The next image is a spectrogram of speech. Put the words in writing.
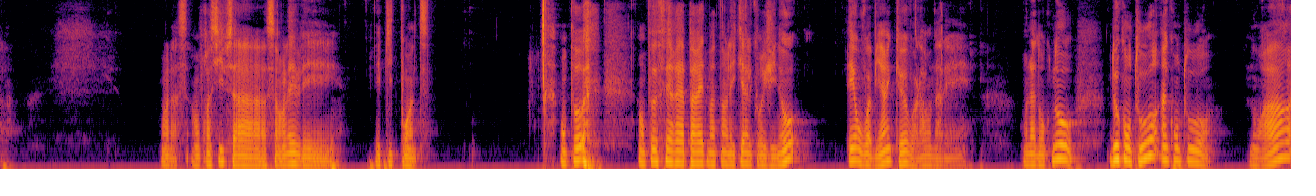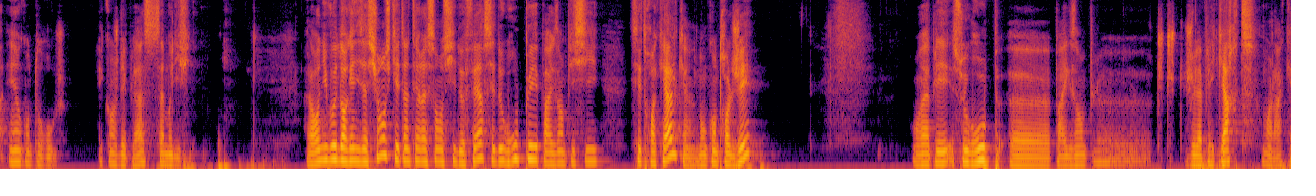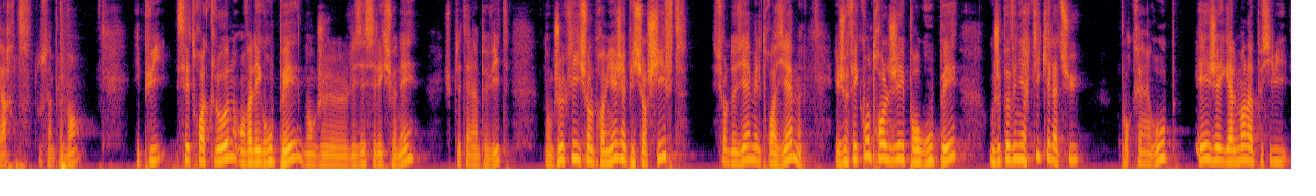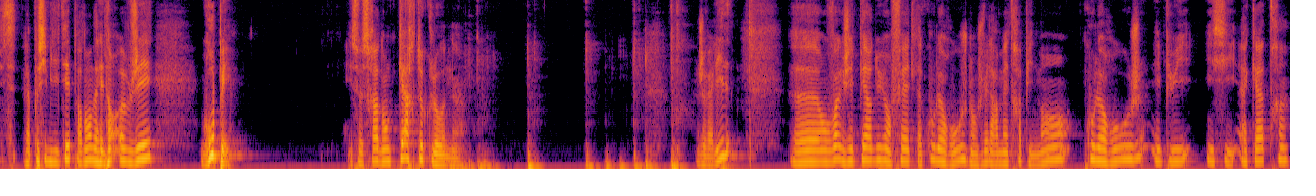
Voilà, en principe, ça, ça enlève les, petites pointes. On peut, on peut faire réapparaître maintenant les calques originaux, et on voit bien que voilà, on a on a donc nos deux contours, un contour noir et un contour rouge. Et quand je déplace, ça modifie. Alors au niveau de l'organisation, ce qui est intéressant aussi de faire, c'est de grouper par exemple ici ces trois calques, donc CTRL G. On va appeler ce groupe, euh, par exemple, euh, je vais l'appeler carte, voilà, carte, tout simplement. Et puis ces trois clones, on va les grouper, donc je les ai sélectionnés, je vais peut-être aller un peu vite. Donc je clique sur le premier, j'appuie sur Shift, sur le deuxième et le troisième, et je fais CTRL-G pour grouper, ou je peux venir cliquer là-dessus pour créer un groupe, et j'ai également la, la possibilité d'aller dans Objet, Grouper. Et ce sera donc carte clone. Je valide. Euh, on voit que j'ai perdu en fait la couleur rouge, donc je vais la remettre rapidement. Couleur rouge, et puis ici A4,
